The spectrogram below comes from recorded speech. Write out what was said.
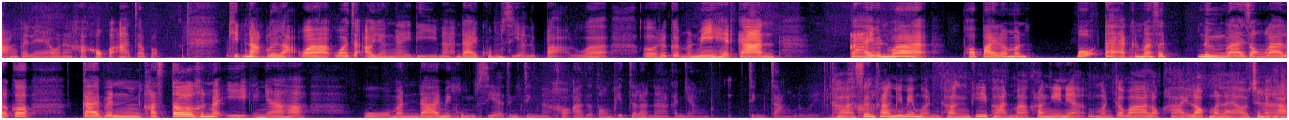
ตังค์ไปแล้วนะคะเขาก็อาจจะแบบ คิดหนักเลยละว่าว่าจะเอายังไงดีนะ ได้คุ้มเสียหรือเปล่าหรือว่าเออถ้าเกิดมันมีเหตุการณ์กลายเป็นว่า พอไปแล้วมันโป๊ะแตกขึ้นมาสักหนึ่งลายสองลาย แล้วก็กลายเป็นคลัสเตอร์ขึ้นมาอีกอย่างเงี้ยค่ะโหมันได้ไม่คุ้มเสียจริง ๆ นะเขาอาจจะต้องพิจารณากันอย่าง จริงจังเลยนค่ะ ซึ่งครั้งนี้ไม่เหมือนครั้งที่ผ่านมาครั้งนี้เนี่ยเหมือนกับว่าเราคลายล็อกมาแล้วใช่ไหมคะ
